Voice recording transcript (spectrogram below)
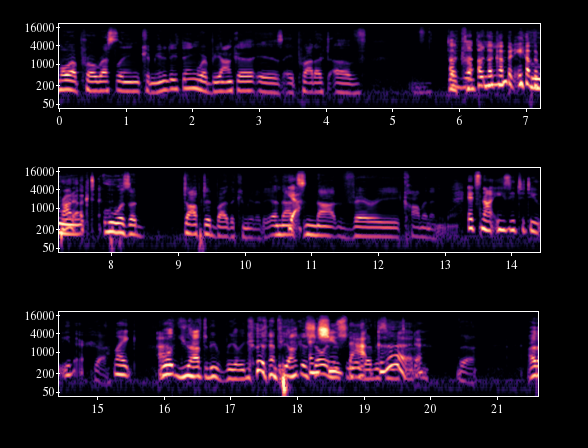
more a pro wrestling community thing, where Bianca is a product of the of the, company, of the company of the product who was adopted by the community, and Yeah. that's not very common anymore. it's not easy to do either Yeah. like uh, well, you have to be really good, and Bianca's And showing she's that she is that every good. time. Yeah. I,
